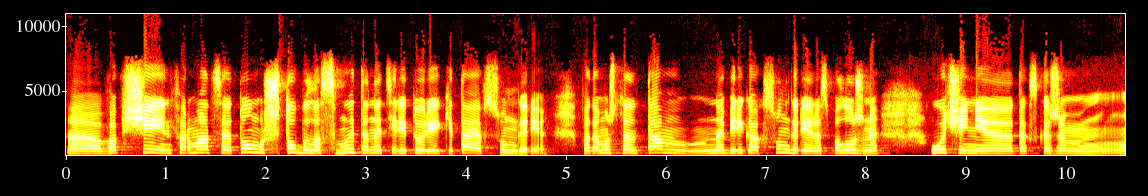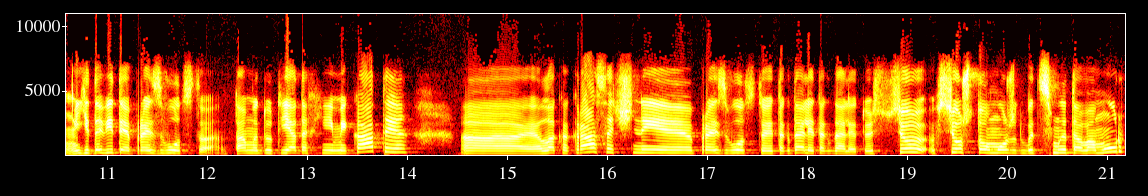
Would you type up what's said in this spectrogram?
вообще информации о том, что было смыто на территории Китая в Сунгаре, потому что там на берегах Сунгари расположены очень, э, так скажем, ядовитое производство. Там идут ядохимикаты, лакокрасочные производства и так далее, и так далее. То есть все, все что может быть смыто в Амур,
